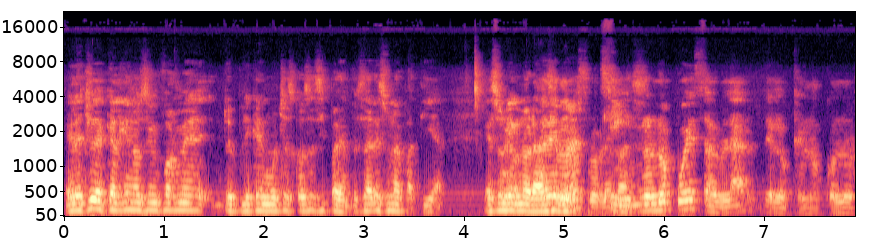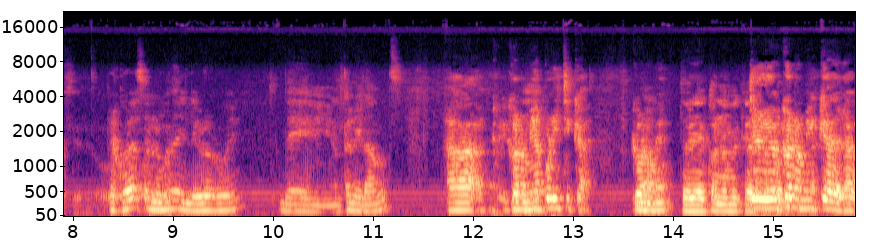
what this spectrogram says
El hecho de que alguien no se informe replica en muchas cosas y para empezar es una apatía, es una Pero ignorancia Además, de los problemas. sí, no, no puedes hablar de lo que no conoces. ¿Recuerdas o el nombre del libro, Rubén? De Anthony Downs. Ah, economía política. Economía, Teoría económica. teoría de la política. económica de la,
